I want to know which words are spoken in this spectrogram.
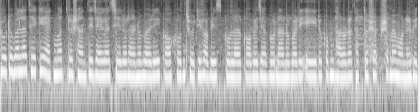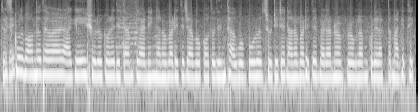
ছোটবেলা থেকে একমাত্র শান্তি জায়গা ছিল নানুবাড়ি। কখন ছুটি হবে স্কুল আর কবে যাব নানুবাড়ি, এইরকম ধারণা থাকতো সবসময় মনের ভিতরে। স্কুল বন্ধ দেওয়ার আগেই শুরু করে দিতাম প্ল্যানিং নানুবাড়িতে যাব, কতদিন থাকব, পুরো ছুটিতে নানুবাড়িতে বেড়ানোর প্রোগ্রাম করে রাখতাম আগে থেকে।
